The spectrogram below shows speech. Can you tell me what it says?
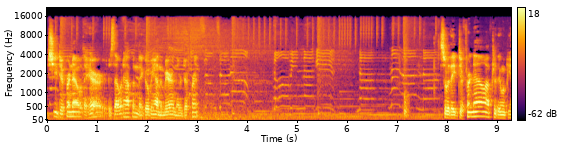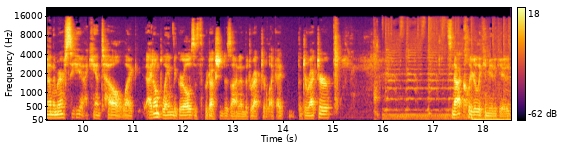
Is she different now with the hair? Is that what happened? They go behind the mirror and they're different? So are they different now after they went behind the mirror? See, I can't tell. Like, I don't blame the girls. It's the production design and the director. Like, I, the director, it's not clearly communicated.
